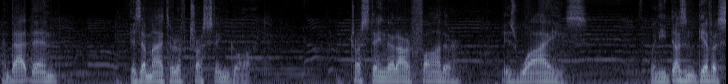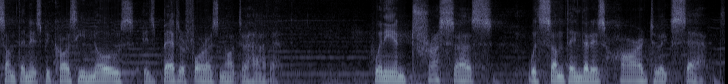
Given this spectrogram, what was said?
And that then is a matter of trusting God, trusting that our Father is wise. When He doesn't give us something, it's because He knows it's better for us not to have it. When He entrusts us with something that is hard to accept,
